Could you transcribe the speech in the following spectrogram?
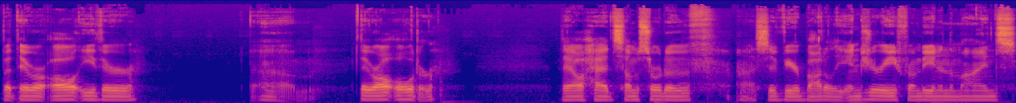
but they were all either, um, they were all older. They all had some sort of uh, severe bodily injury from being in the mines,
